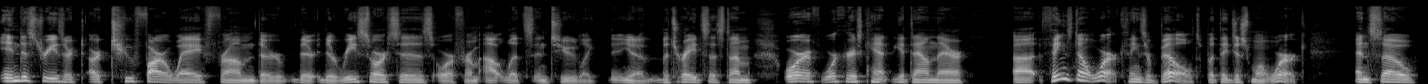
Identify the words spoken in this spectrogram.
industries are are too far away from their their their resources or from outlets into like you know the trade system, or if workers can't get down there, uh, things don't work. Things are built, but they just won't work. And so,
